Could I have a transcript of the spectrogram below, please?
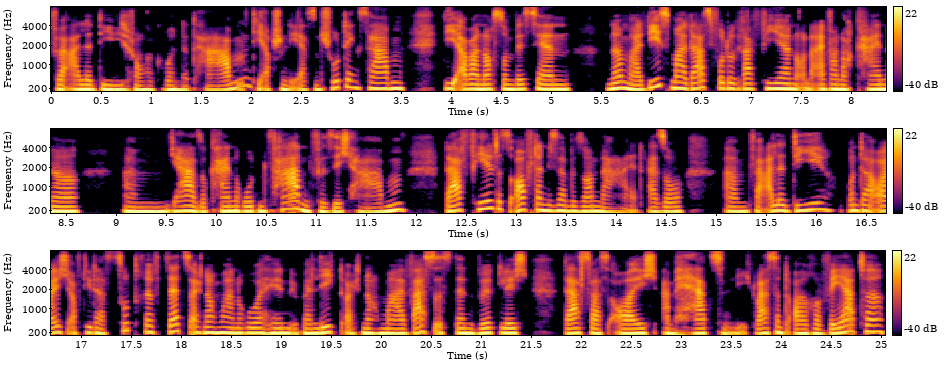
für alle die, die schon gegründet haben, die auch schon die ersten Shootings haben, die aber noch so ein bisschen ne, mal dies, mal das fotografieren und einfach noch keine, ähm, ja, so keinen roten Faden für sich haben. Da fehlt es oft an dieser Besonderheit. Also ähm, für alle die unter euch, auf die das zutrifft, setzt euch nochmal in Ruhe hin, überlegt euch nochmal, was ist denn wirklich das, was euch am Herzen liegt? Was sind eure Werte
